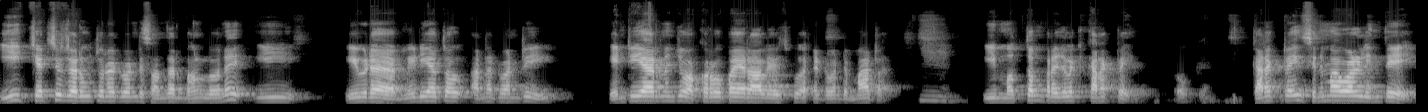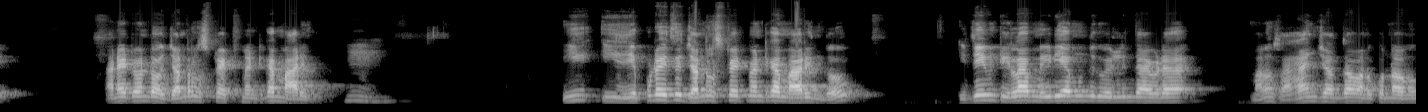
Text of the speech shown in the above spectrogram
ఈ చర్చ జరుగుతున్నటువంటి సందర్భంలోనే ఈ ఈవిడ మీడియాతో అన్నటువంటి ఎన్టీఆర్ నుంచి ఒక్క రూపాయి రాలేదు అనేటువంటి మాట ఈ మొత్తం ప్రజలకి కనెక్ట్ అయింది. ఓకే. కనెక్ట్ అయ్యి సినిమా వాళ్ళు ఇంతే అనేటువంటి ఒక జనరల్ స్టేట్మెంట్గా మారింది. ఈ ఇది ఎప్పుడైతే జనరల్ స్టేట్మెంట్గా మారిందో ఇదేమిటి ఇలా మీడియా ముందుకు వెళ్ళింది ఆవిడ? మనం సహాయం చేద్దాం అనుకున్నాము.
